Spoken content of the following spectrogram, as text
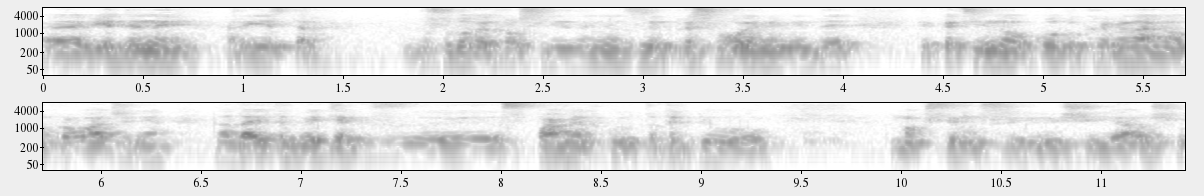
е, в єдиний реєстр досудових розслідувань з присвоєнням ідентифікаційного коду кримінального провадження. Надайте витяг з, з пам'яткою потерпілого Максиму Сергійовичу Ярошу.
